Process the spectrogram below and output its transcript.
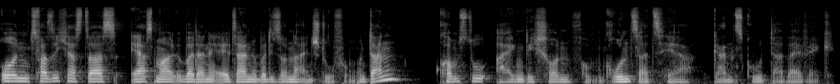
und versicherst das erstmal über deine Eltern, über die Sondereinstufung. Und dann kommst du eigentlich schon vom Grundsatz her ganz gut dabei weg.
